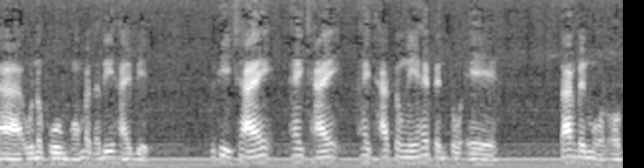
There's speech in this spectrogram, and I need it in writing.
อ่า อุณหภูมิของแบตเตอรี่ไฮบริด วิธีใช้ให้ใช้ให้ทัชตรงนี้ให้เป็นตัว A ตั้งเป็นโหมดออ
